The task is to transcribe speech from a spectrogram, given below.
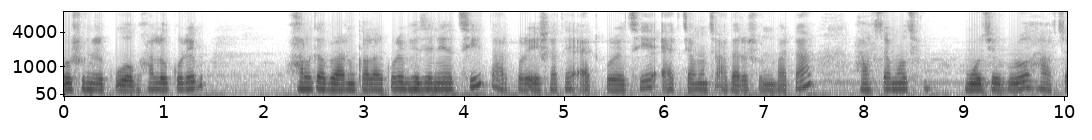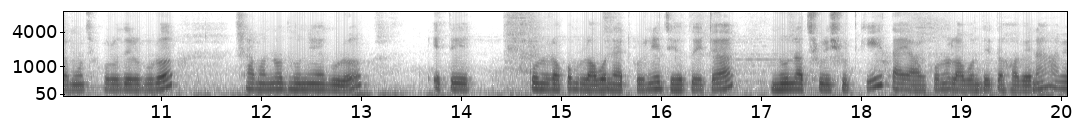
রসুনের কুয়ো। ভালো করে হালকা ব্রাউন কালার করে ভেজে নিয়েছি। তারপরে এর সাথে অ্যাড করেছি এক চামচ আদা, রসুন বাটা হাফ চামচ মরিচের গুঁড়ো হাফ চামচ হলুদের গুঁড়ো, সামান্য ধনিয়া গুঁড়ো। এতে কোনো রকম লবণ অ্যাড করিনি, যেহেতু এটা নোনা ছুরি শুটকি, তাই আর কোনো লবণ দিতে হবে না। আমি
